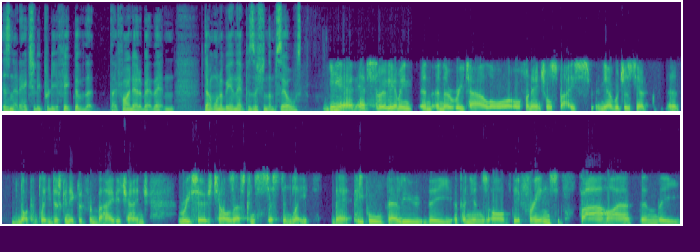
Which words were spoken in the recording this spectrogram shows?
isn't it actually pretty effective that they find out about that and don't want to be in that position themselves? Yeah, absolutely. I mean, in, in the retail or, or, financial space, you know, which is you know, uh, not completely disconnected from behaviour change, research tells us consistently that people value the opinions of their friends far higher than the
